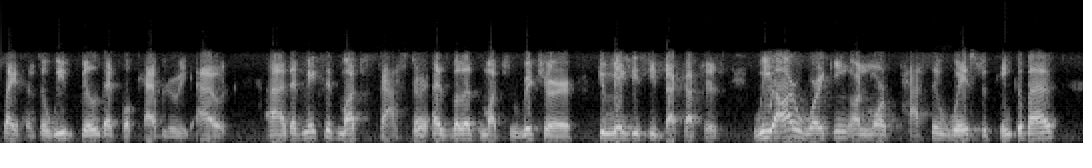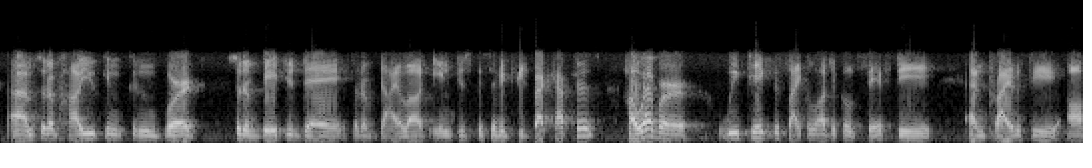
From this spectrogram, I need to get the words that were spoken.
place. And so we build that vocabulary out. Uh, that makes it much faster as well as much richer to make these feedback captures. We are working on more passive ways to think about um, sort of how you can convert sort of day to day sort of dialogue into specific feedback captures. However, we take the psychological safety and privacy of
